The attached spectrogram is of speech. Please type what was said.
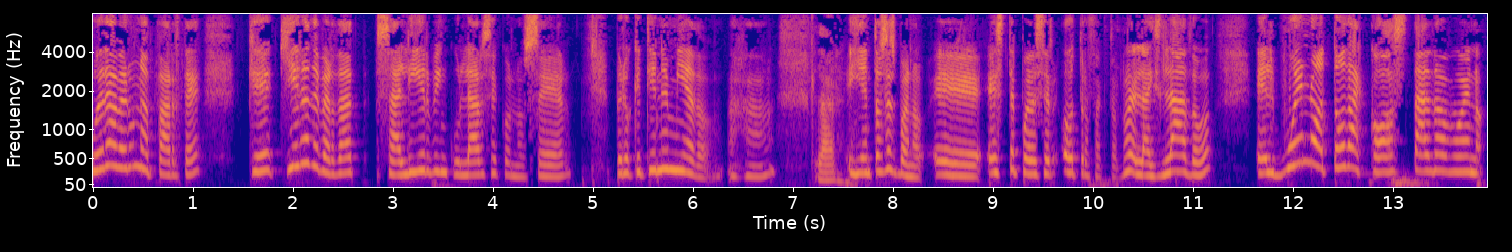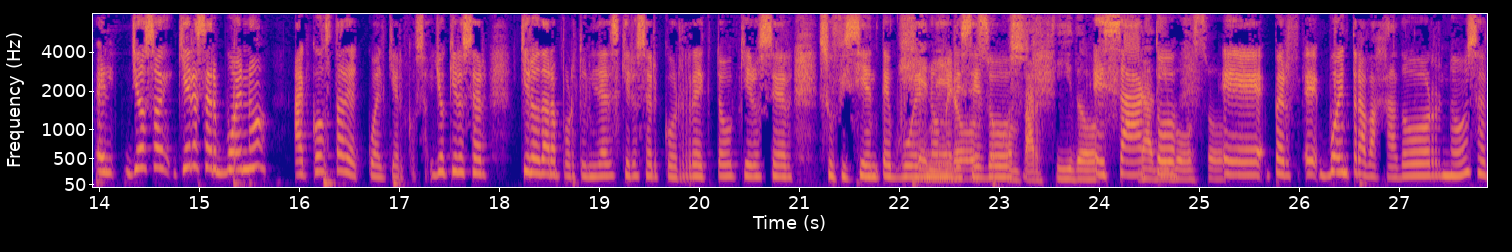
puede haber una parte que quiere de verdad salir, vincularse, conocer, pero que tiene miedo. Ajá. Claro. Y entonces, bueno, eh, este puede ser otro factor, ¿no? El aislado, el bueno a toda costa, no bueno, el yo soy, quiere ser bueno a costa de cualquier cosa. Yo quiero ser, quiero dar oportunidades, quiero ser correcto, quiero ser suficiente, bueno, Generoso, merecedoso. compartido, Exacto. Eh, eh, buen trabajador, ¿no? O sea,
